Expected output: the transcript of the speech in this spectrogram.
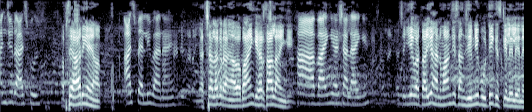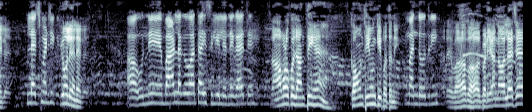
अंजू राजपूत। अब से आ रही है यहाँ पे? आज पहली बार आए अच्छा लग रहा है। अब आएँगे हर साल आएँगी। हाँ अब आएँगे हर साल आएँगे। अच्छा ये बताइए हनुमान जी संजीवनी बूटी किसके लिए लेने गए लक्ष्मण जी क्यों लेने गए? उन्हें बाढ़ लगा हुआ था इसीलिए लेने गए थे। रावण को जानती हैं? कौन थी उनकी पत्नी? मंदोदरी। अरे वाह बहुत बढ़िया नॉलेज है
